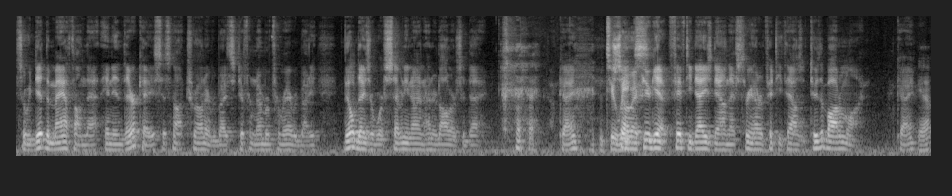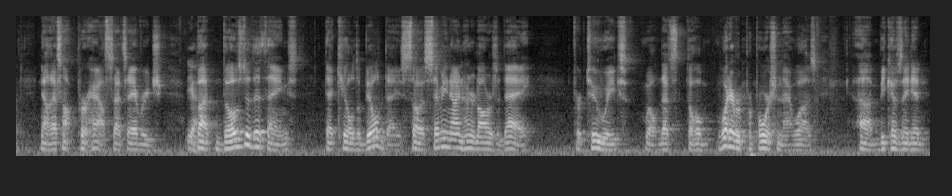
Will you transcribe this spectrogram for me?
So we did the math on that, and in their case, it's not true on everybody. It's a different number from everybody. Build days are worth seventy nine hundred dollars a day. Okay. In two so weeks. if you get fifty days down, that's three hundred fifty thousand to the bottom line. Okay. Yep. Now that's not per house, that's average. Yeah. But those are the things that kill the build days. So it's seventy nine hundred dollars a day for two weeks. Well, that's the whole whatever proportion that was, uh, because they did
